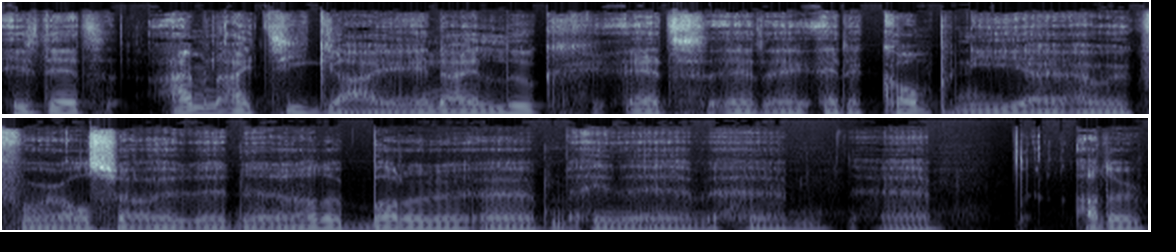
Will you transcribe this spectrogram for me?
is that I'm an IT guy, and I look at at a, at a company. I, I, work for also another bottle um, in um, uh, other.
